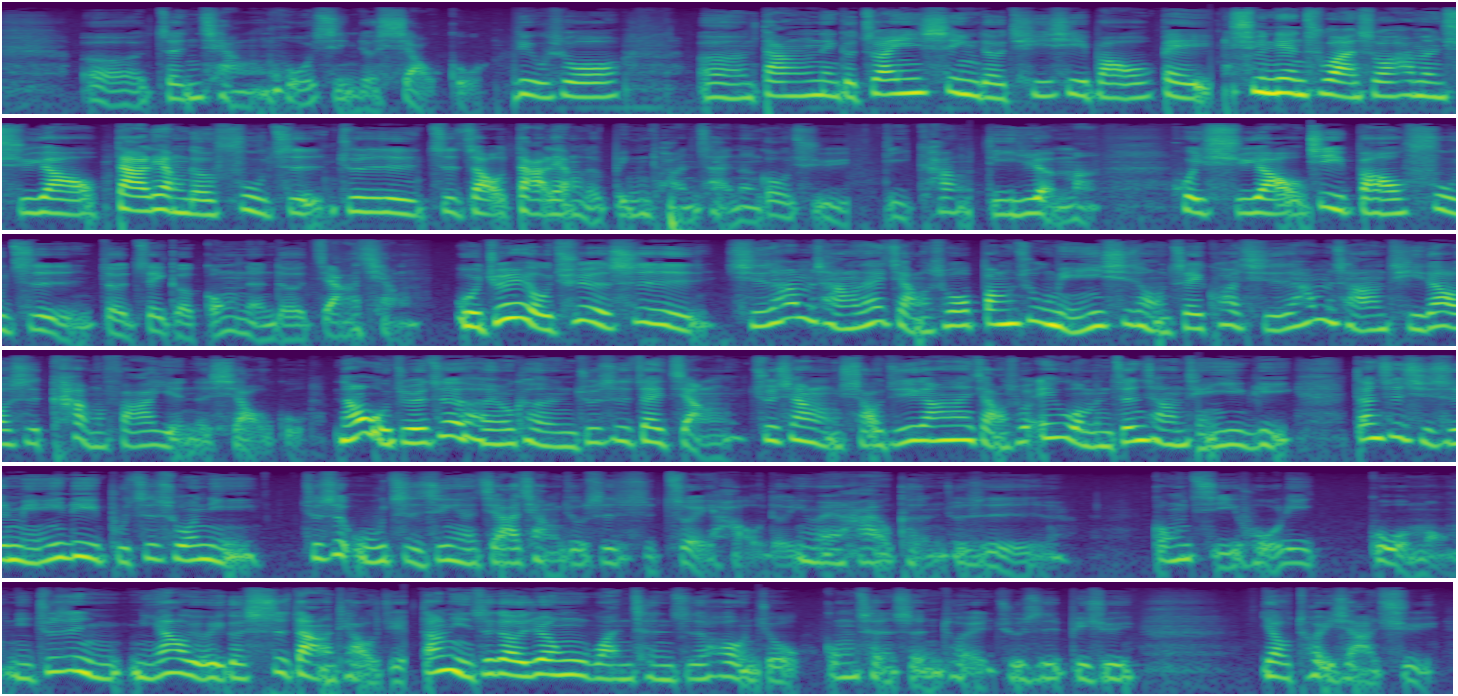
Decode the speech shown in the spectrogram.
呃，增强活性的效果。例如说，呃，当那个专一性的 T 细胞被训练出来的时候，他们需要大量的复制，就是制造大量的兵团才能够去抵抗敌人嘛。会需要细胞复制的这个功能的加强。我觉得有趣的是，其实他们常常在讲说帮助免疫系统这一块，其实他们常常提到的是抗发炎的效果。然后我觉得这个很有可能就是在讲，就像小鸡刚才讲说，诶，我们增强免疫力，但是其实免疫力不是说你就是无止境的加强就是是最好的，因为还有可能就是攻击火力过猛。你就是你你要有一个适当的调节，当你这个任务完成之后，你就功成身退，就是必须。要退下去，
